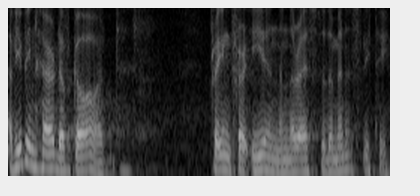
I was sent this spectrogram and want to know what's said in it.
Have you been heard of God praying for Ian and the rest of the ministry team?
